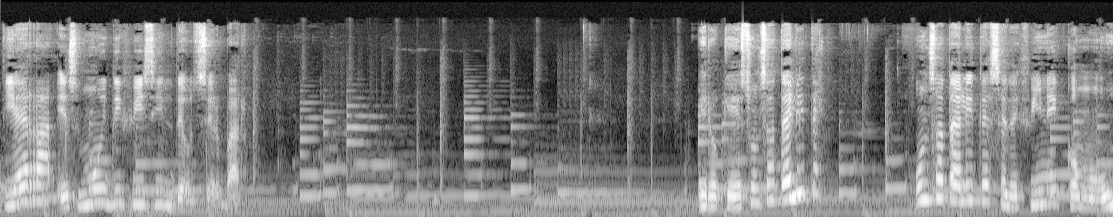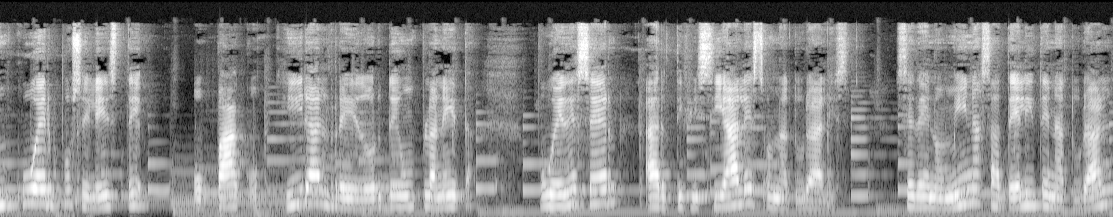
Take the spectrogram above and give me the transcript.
Tierra es muy difícil de observar. ¿Pero qué es un satélite? Un satélite se define como un cuerpo celeste opaco, gira alrededor de un planeta. Puede ser artificiales o naturales. Se denomina satélite natural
